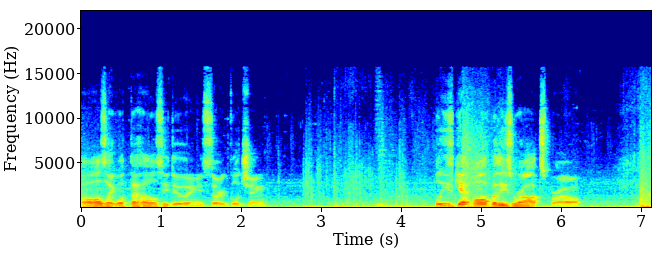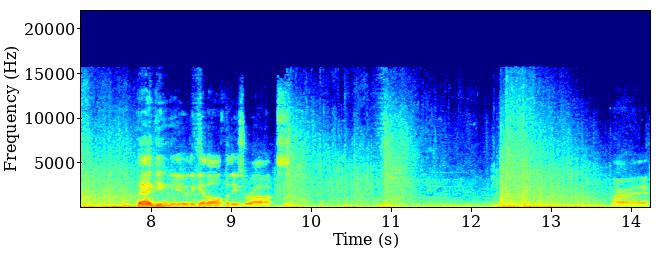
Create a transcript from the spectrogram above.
Oh, I was like, what the hell is he doing? He started glitching. Please get off of these rocks, bro begging you to get off of these rocks. Alright.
